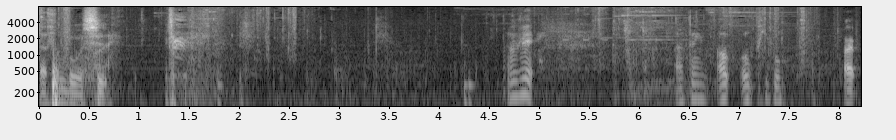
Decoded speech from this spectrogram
That's some bullshit. Why? Okay. I think. Oh, oh, people. All right.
